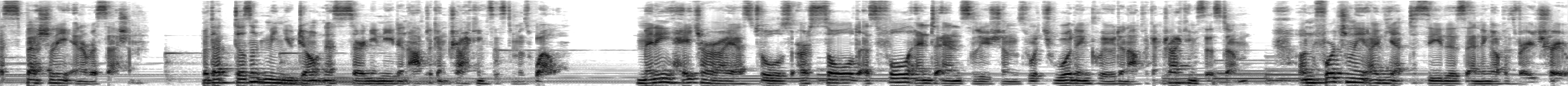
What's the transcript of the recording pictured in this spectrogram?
especially in a recession. But that doesn't mean you don't necessarily need an applicant tracking system as well. Many HRIS tools are sold as full end to end solutions, which would include an applicant tracking system. Unfortunately, I've yet to see this ending up as very true.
